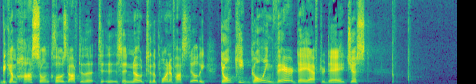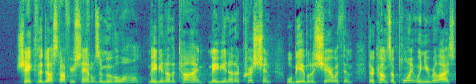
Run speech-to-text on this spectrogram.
become hostile and closed off to the, to, said no to the point of hostility, don't keep going there day after day. Just Shake the dust off your sandals and move along. Maybe another time, maybe another Christian will be able to share with them. There comes a point when you realize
